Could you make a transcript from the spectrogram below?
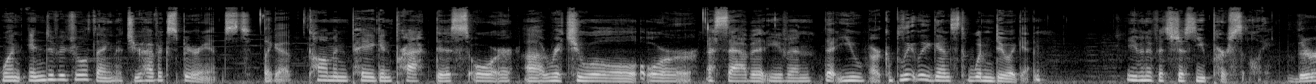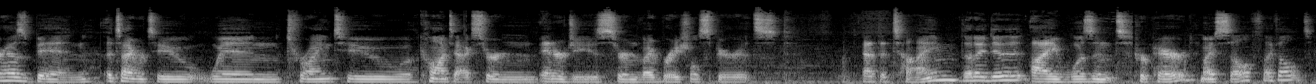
one individual thing that you have experienced, like a common pagan practice or a ritual or a Sabbath even, that you are completely against, wouldn't do again? Even if it's just you personally. There has been a time or two when trying to contact certain energies, certain vibrational spirits. At the time that I did it, I wasn't prepared myself, I felt.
